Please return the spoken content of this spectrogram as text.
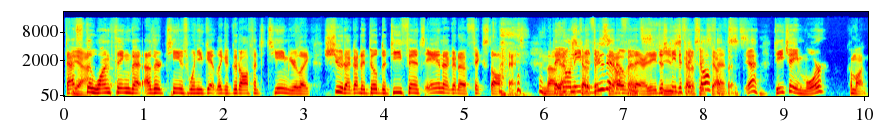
That's yeah. the one thing that other teams, when you get like a good offensive team, you're like, shoot, I got to build the defense and I got to fix the offense. No, they you don't need gotta do fix the that over offense. there. They just You need to just fix gotta the fix the offense. Yeah, DJ Moore, come on,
